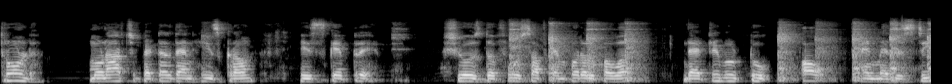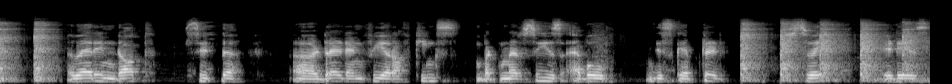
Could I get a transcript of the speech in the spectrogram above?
throned monarch better than his crown his sceptre shows the force of temporal power the attribute to awe and majesty wherein doth sit the uh, dread and fear of kings. But mercy is above the sceptred sway. It is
